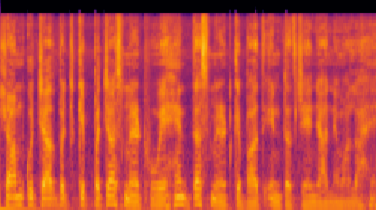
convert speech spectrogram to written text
शाम को चार बज के पचास मिनट हुए हैं। दस मिनट के बाद इंटरचेंज आने वाला है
